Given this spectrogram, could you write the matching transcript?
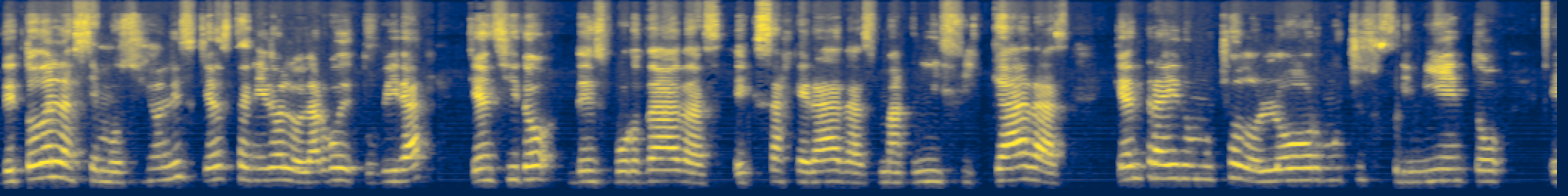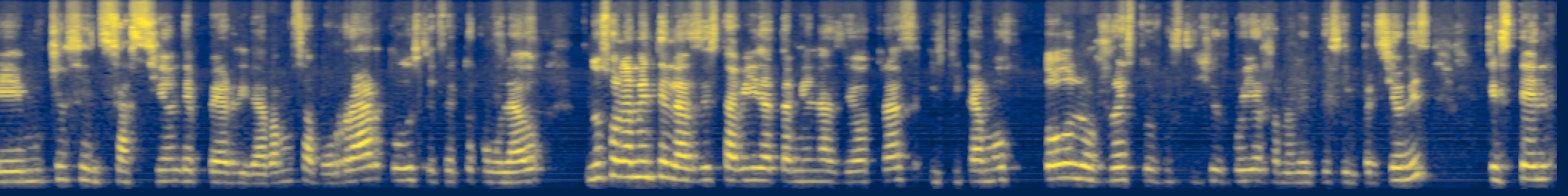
de todas las emociones que has tenido a lo largo de tu vida que han sido desbordadas, exageradas, magnificadas, que han traído mucho dolor, mucho sufrimiento, eh, mucha sensación de pérdida. Vamos a borrar todo este efecto acumulado, no solamente las de esta vida, también las de otras, y quitamos todos los restos, vestigios, huellas, remanentes e impresiones que estén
